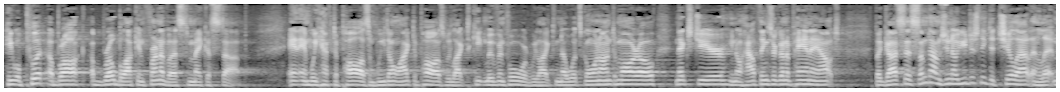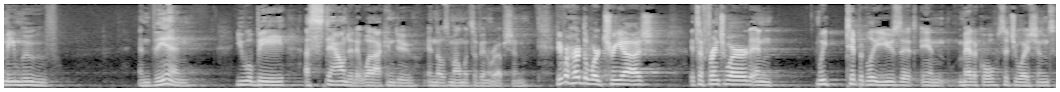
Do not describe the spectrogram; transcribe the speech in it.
He will put a, block, a roadblock in front of us to make us stop. And, and we have to pause, and we don't like to pause. We like to keep moving forward. We like to know what's going on tomorrow, next year, you know, how things are going to pan out. But God says sometimes, you know, you just need to chill out and let me move. And then you will be astounded at what I can do in those moments of interruption. Have you ever heard the word triage? It's a French word, and we typically use it in medical situations,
